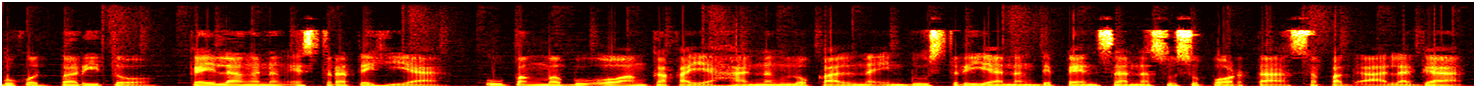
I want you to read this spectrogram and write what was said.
Bukod pa rito, kailangan ng estratehiya upang mabuo ang kakayahan ng lokal na industriya ng depensa na susuporta sa pag-aalaga,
